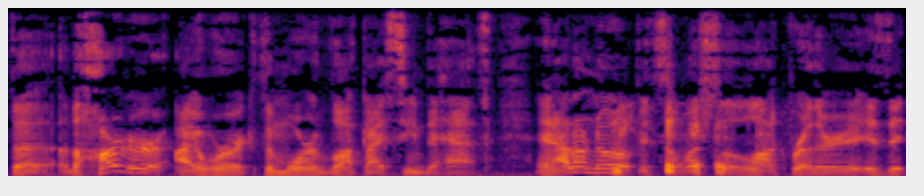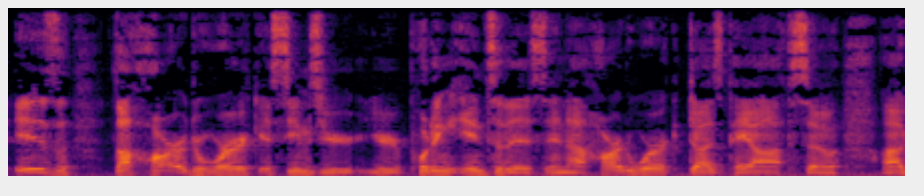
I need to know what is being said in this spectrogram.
the the harder I work, the more luck I seem to have. And I don't know if it's so much the luck, brother, is it is the hard work it seems you're you're putting into this, and uh, hard work does pay off. So, uh,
